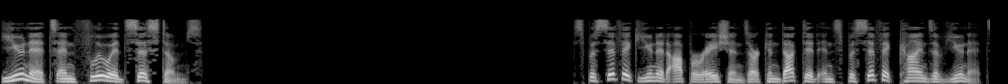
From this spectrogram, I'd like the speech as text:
Units and fluid systems. Specific unit operations are conducted in specific kinds of units.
